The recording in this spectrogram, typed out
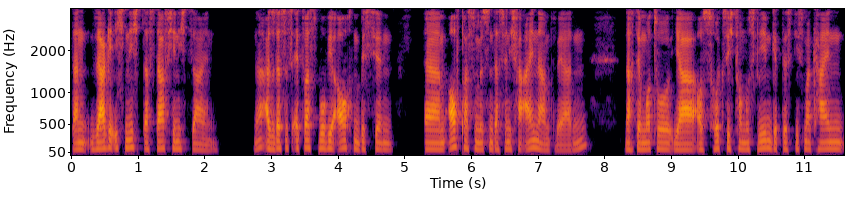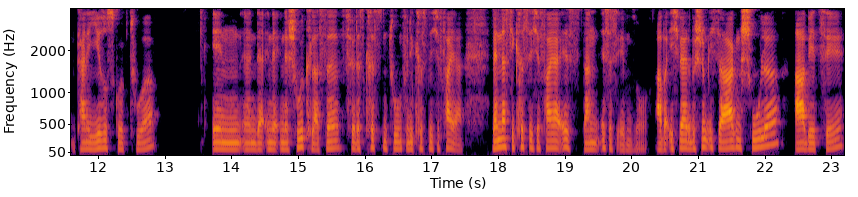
dann sage ich nicht, das darf hier nicht sein. Ne? Also das ist etwas, wo wir auch ein bisschen ähm, aufpassen müssen, dass wir nicht vereinnahmt werden. Nach dem Motto, ja, aus Rücksicht von Muslimen gibt es diesmal kein, keine Jesus-Skulptur, in, in, der, in, der, in der Schulklasse für das Christentum, für die christliche Feier. Wenn das die christliche Feier ist, dann ist es eben so. Aber ich werde bestimmt nicht sagen, Schule, ABC,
